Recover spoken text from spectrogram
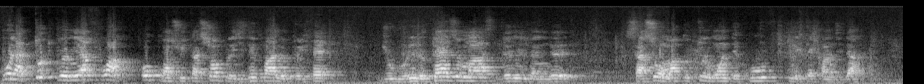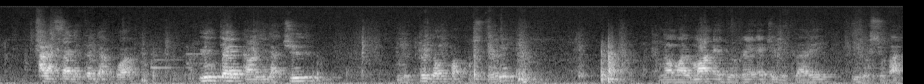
pour la toute première fois aux consultations présidées par le préfet du Bourri le 15 mars 2022, c'est à que tout le monde découvre qu'il était candidat à la salle des fêtes d'Aqua. Une telle candidature ne peut donc pas prospérer. Normalement, elle devrait être déclarée irrecevable.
